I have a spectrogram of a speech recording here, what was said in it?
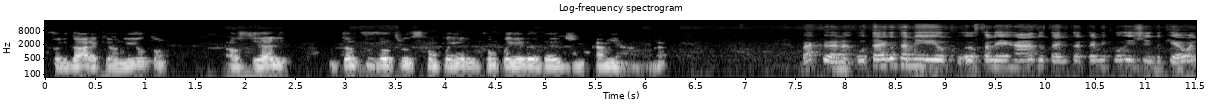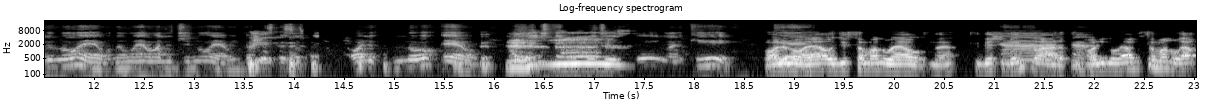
solidária, que é o Newton, ao Cieli, e tantos outros companheiros e companheiras aí de caminhada, né. Bacana. O Taigo também, eu, eu falei errado, o Taigo está até me corrigindo, que é óleo Noel, não é óleo de Noel. Então, as pessoas óleo Noel. A gente tem um videozinho aqui Óleo é. Noel de São Manuel, né? Que deixa bem ah, claro. Tá. Óleo Noel de São Manuel.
